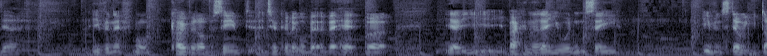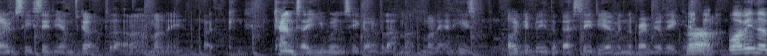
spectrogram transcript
yeah. Even if well, COVID obviously d- took a little bit of a hit, but yeah, you, back in the day you wouldn't see. Even still, you don't see CDMs going for that amount of money. Like Kante, you wouldn't see going for that mu- money, and he's arguably the best CDM in the Premier League. Ah, well, I mean, the,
